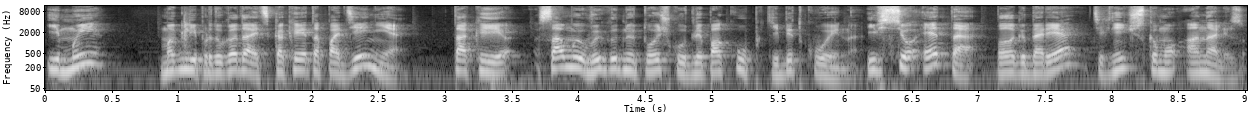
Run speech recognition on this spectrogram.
И мы могли предугадать как это падение, так и самую выгодную точку для покупки биткоина. И все это благодаря техническому анализу.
